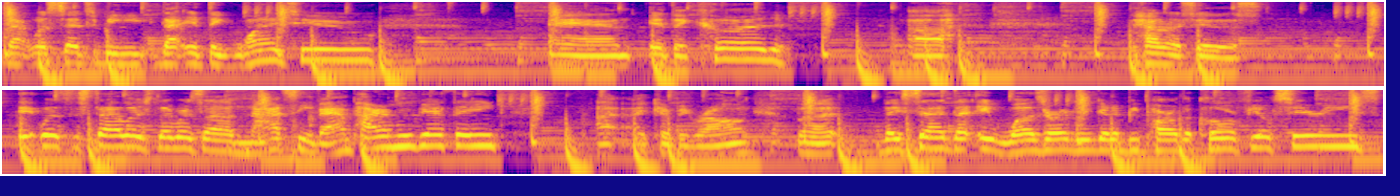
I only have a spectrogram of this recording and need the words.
that was said to be that if they wanted to, and if they could, uh, how do I say this? It was established there was a Nazi vampire movie, I think. I, could be wrong, but they said that it was originally going to be part of the Cloverfield series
